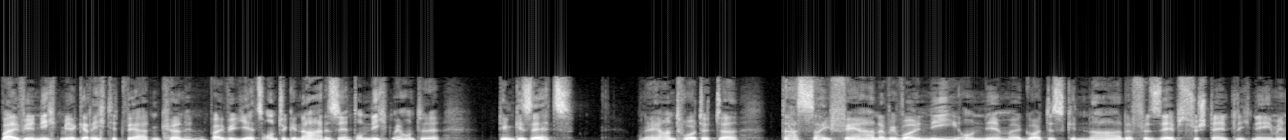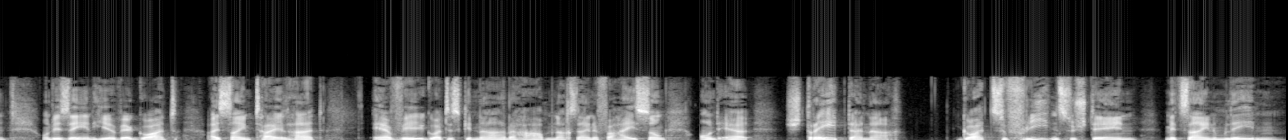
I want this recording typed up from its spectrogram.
weil wir nicht mehr gerichtet werden können, weil wir jetzt unter Gnade sind und nicht mehr unter dem Gesetz? Und er antwortete, das sei ferne. Wir wollen nie und nimmer Gottes Gnade für selbstverständlich nehmen. Und wir sehen hier, wer Gott als sein Teil hat, er will Gottes Gnade haben nach seiner Verheißung und er strebt danach. Gott zufriedenzustellen mit seinem Leben.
